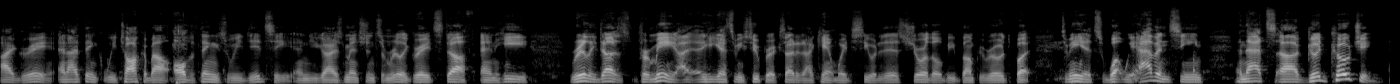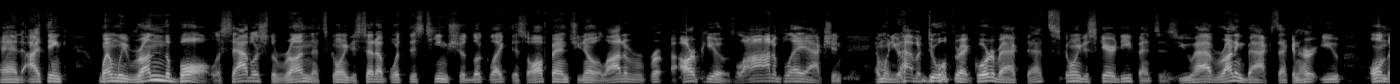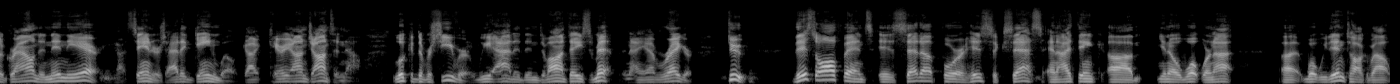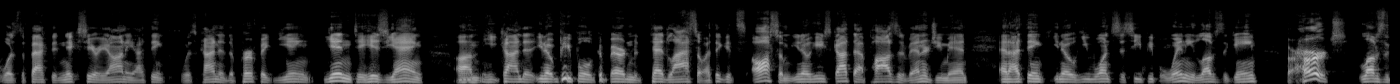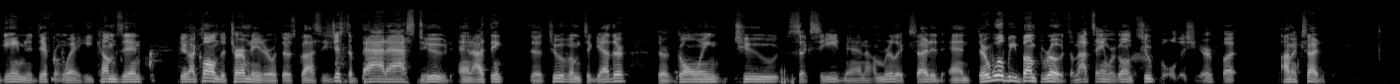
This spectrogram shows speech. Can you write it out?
I agree. And I think we talk about all the things we did see, and you guys mentioned some really great stuff. And he really does, for me, I, he gets me super excited. I can't wait to see what it is. Sure, there'll be bumpy roads, but to me, it's what we haven't seen, and that's uh, good coaching. And I think when we run the ball, establish the run that's going to set up what this team should look like, this offense, you know, a lot of RPOs, a lot of play action. And when you have a dual threat quarterback, that's going to scare defenses. You have running backs that can hurt you on the ground and in the air. You got Sanders, added Gainwell, got Kerryon Johnson now. Look at the receiver. We added in Devonta Smith, and I have Reagor. Dude, this offense is set up for his success. And I think, um, you know, what we're not, uh, what we didn't talk about was the fact that Nick Sirianni, I think, was kind of the perfect yin, yin to his yang. Um, He kind of, you know, people compared him to Ted Lasso. I think it's awesome. You know, he's got that positive energy, man. And I think, you know, he wants to see people win. He loves the game. But Hurts loves the game in a different way. He comes in, dude. I call him the Terminator with those glasses. He's just a badass dude. And I think the two of them together, they're going to succeed, man. I'm really excited. And there will be bumpy roads. I'm not saying we're going to Super Bowl this year, but I'm excited.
